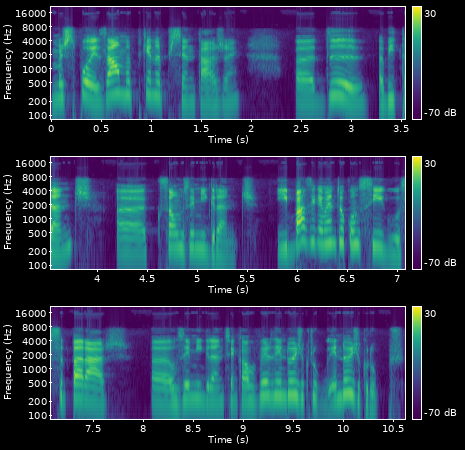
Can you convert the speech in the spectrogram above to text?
Mas depois há uma pequena percentagem ah, de habitantes que são os imigrantes. E basicamente eu consigo separar os imigrantes em Cabo Verde em dois, em dois grupos.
